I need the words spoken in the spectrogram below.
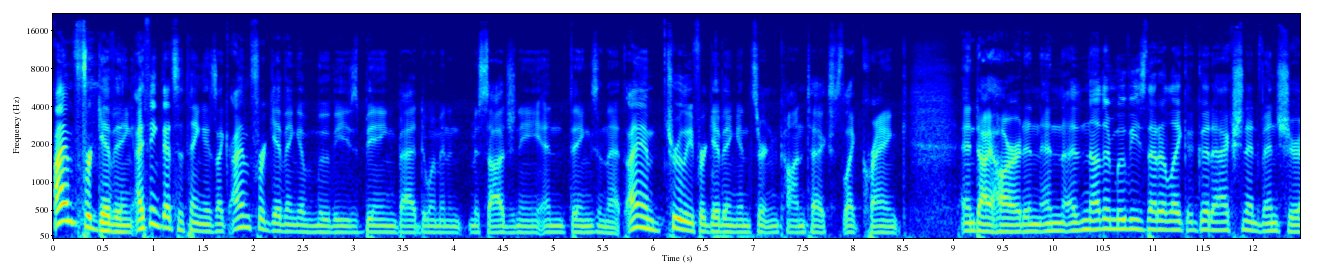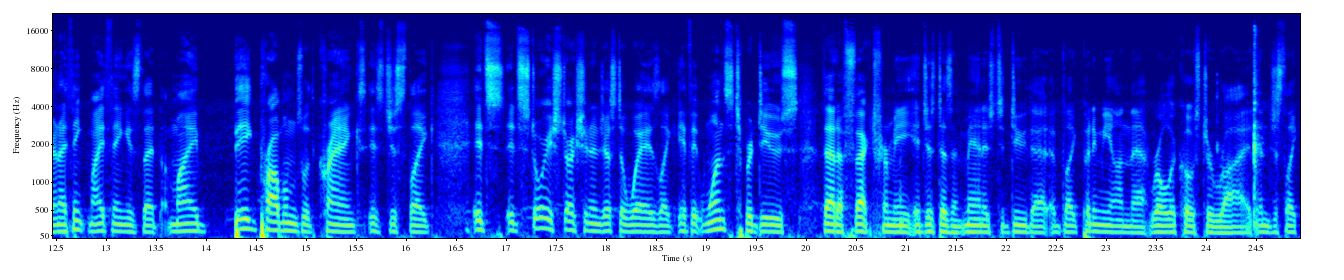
I'm forgiving. I think that's the thing is like I'm forgiving of movies being bad to women and misogyny and things and that. I am truly forgiving in certain contexts like Crank and Die Hard and, and and other movies that are like a good action adventure. And I think my thing is that my big problems with Cranks is just like it's it's story structured in just a way is like if it wants to produce that effect for me, it just doesn't manage to do that of like putting me on that roller coaster ride and just like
